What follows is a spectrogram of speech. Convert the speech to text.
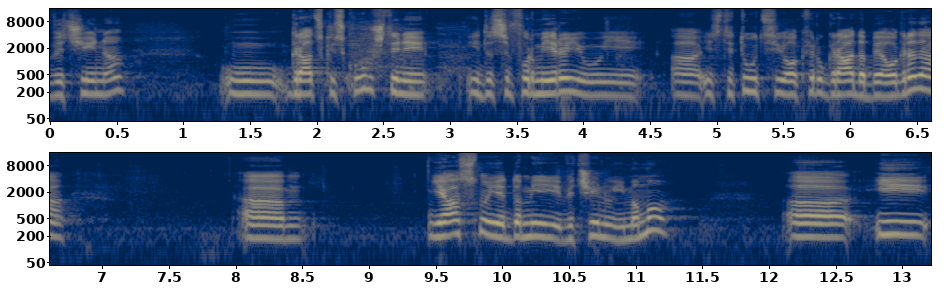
većina u gradskoj skupštini i da se formiraju i e, institucije u okviru grada Beograda, Um, jasno je da mi većinu imamo uh, i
